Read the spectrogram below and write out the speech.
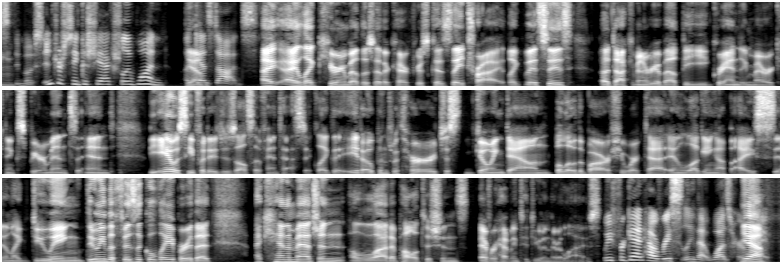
is Mhm. the most interesting because she actually won Yeah. against odds. I, I like hearing about those other characters because they tried. Like this is a documentary about the Grand American Experiment, and the AOC footage is also fantastic. Like it opens with her just going down below the bar she worked at and lugging up ice and like doing doing the physical labor that I can't imagine a lot of politicians ever having to do in their lives. We forget how recently that was her Yeah. life.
